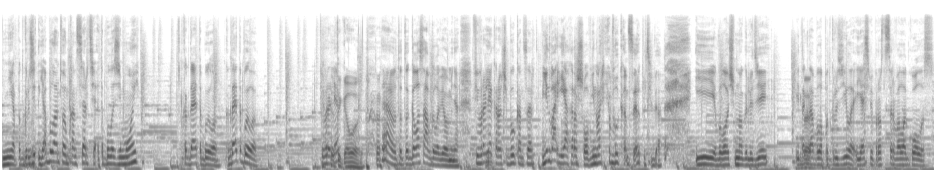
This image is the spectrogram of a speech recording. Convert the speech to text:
Не, подгрузил. Я была на твоем концерте, это было зимой. Когда это было? Когда это было? В феврале? Ты кого? Да, вот это голоса в голове у меня. В феврале, короче, был концерт. В январе, хорошо, в январе был концерт у тебя. И было очень много людей. И тогда Да. было подгрузила, и я себе просто сорвала голос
